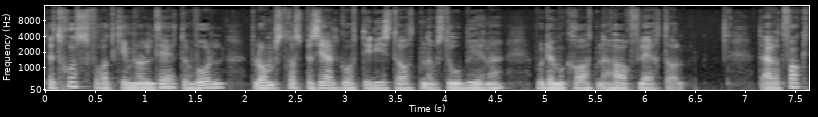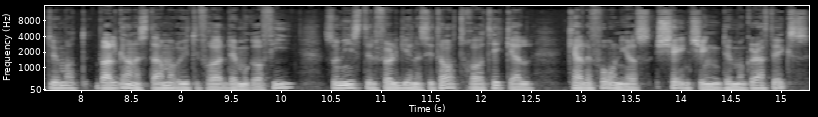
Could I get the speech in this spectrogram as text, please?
til tross for at kriminalitet og vold blomstrer spesielt godt i de statene og storbyene hvor demokratene har flertall. Det er et faktum at velgerne stemmer ut ifra demografi, som viser til følgende sitat fra artikkel Californias Changing Demographics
